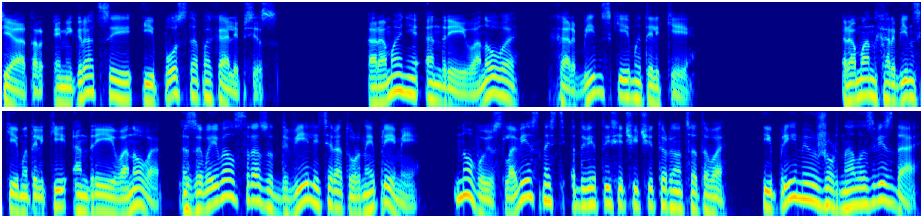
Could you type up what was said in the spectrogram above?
театр эмиграции и постапокалипсис. О романе Андрея Иванова «Харбинские мотыльки». Роман «Харбинские мотыльки» Андрея Иванова завоевал сразу две литературные премии — «Новую словесность» 2014 и премию журнала «Звезда»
